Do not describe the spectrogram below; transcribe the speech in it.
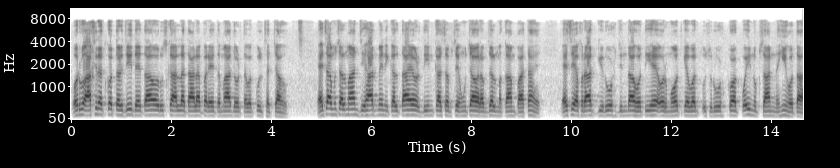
اور وہ آخرت کو ترجیح دیتا ہو اور اس کا اللہ تعالیٰ پر اعتماد اور توکل سچا ہو۔ ایسا مسلمان جہاد میں نکلتا ہے اور دین کا سب سے اونچا اور افضل مقام پاتا ہے۔ ایسے افراد کی روح زندہ ہوتی ہے اور موت کے وقت اس روح کا کوئی نقصان نہیں ہوتا۔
